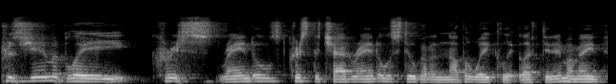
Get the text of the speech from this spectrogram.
presumably, Chris Randall's Chris the Chad Randall has still got another week left in him. I mean,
